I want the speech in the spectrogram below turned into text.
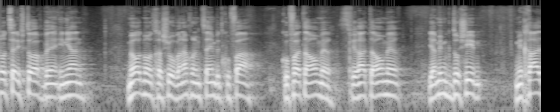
רוצה לפתוח בעניין מאוד מאוד חשוב. אנחנו נמצאים בתקופה, תקופת העומר, ספירת העומר, ימים קדושים מחד,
